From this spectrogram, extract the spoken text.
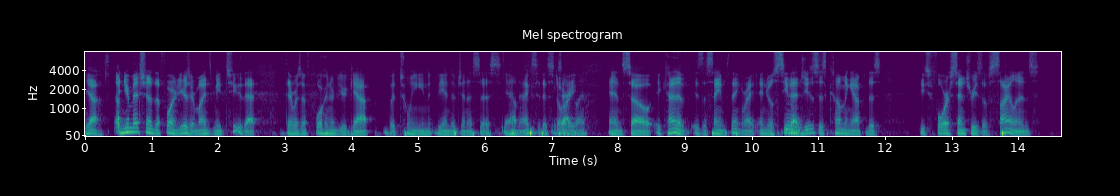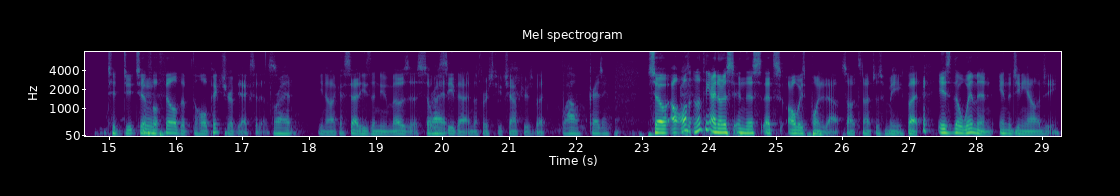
Yeah. And your mention of the 400 years reminds me, too, that there was a 400 year gap between the end of Genesis Yep. and the Exodus story. Exactly. And so it kind of is the same thing, right? And you'll see that Mm. Jesus is coming after this these four centuries of silence to do to Mm. fulfill the, the whole picture of the Exodus. Right. You know, like I said, he's the new Moses. So we'll see that in the first few chapters. But Wow. Crazy. so al- another thing I noticed in this that's always pointed out, so it's not just me, but is the women in the genealogy,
